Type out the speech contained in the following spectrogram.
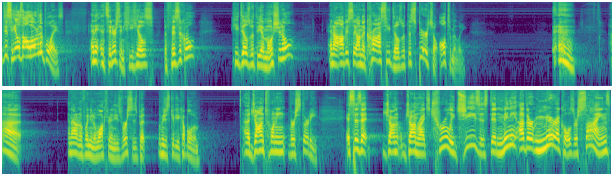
just heals all over the place. And it's interesting, he heals the physical, he deals with the emotional, and obviously on the cross, he deals with the spiritual ultimately. uh, and I don't know if I need to walk through any of these verses, but let me just give you a couple of them. Uh, John 20, verse 30. It says that John, John writes, Truly, Jesus did many other miracles or signs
